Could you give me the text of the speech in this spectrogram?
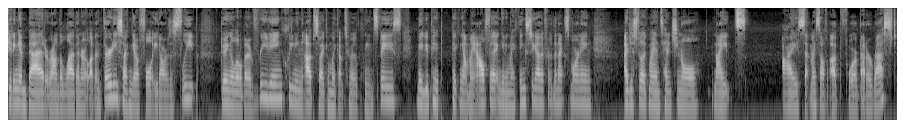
getting in bed around 11 or 11:30 so I can get a full 8 hours of sleep, doing a little bit of reading, cleaning up so I can wake up to a clean space, maybe picking out my outfit and getting my things together for the next morning. I just feel like my intentional nights I set myself up for better rest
